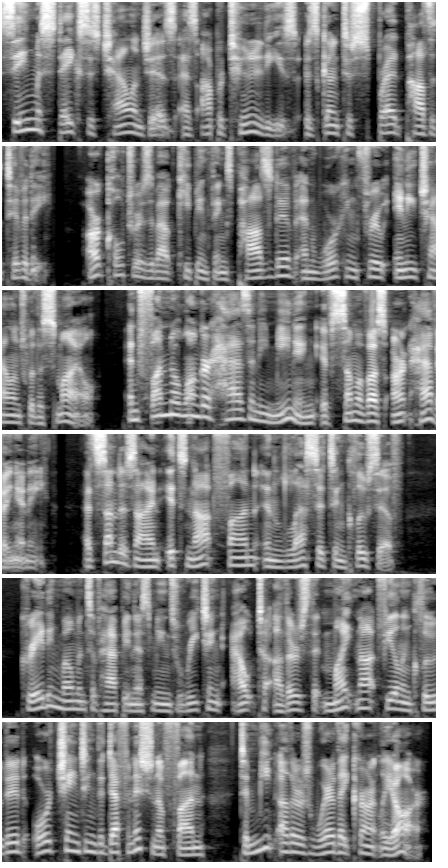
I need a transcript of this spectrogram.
Seeing mistakes as challenges, as opportunities, is going to spread positivity. Our culture is about keeping things positive and working through any challenge with a smile. And fun no longer has any meaning if some of us aren't having any. At Sun Design, it's not fun unless it's inclusive. Creating moments of happiness means reaching out to others that might not feel included or changing the definition of fun to meet others where they currently are.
